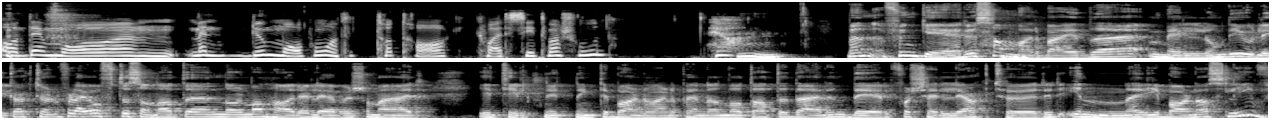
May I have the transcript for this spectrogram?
og det må Men du må på en måte ta tak i hver situasjon. Ja. Mm. Men fungerer samarbeidet mellom de ulike aktørene? For det er jo ofte sånn at eh, når man har elever som er i tilknytning til barnevernet på en eller annen måte, at det er en del forskjellige aktører inne i barnas liv?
